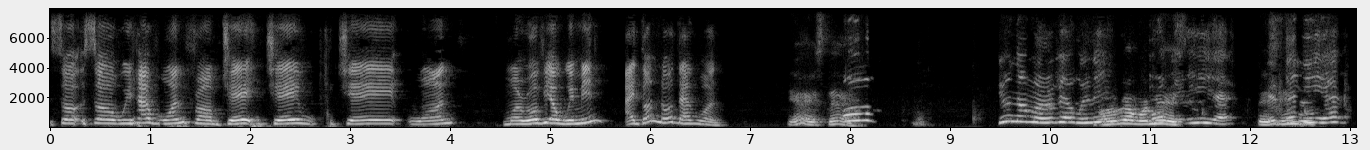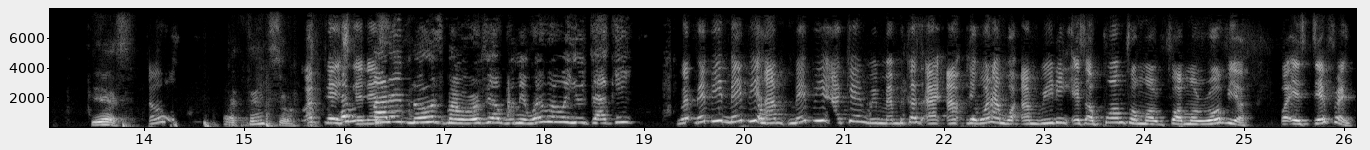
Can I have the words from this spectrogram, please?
so so we have one from J J J one Monrovia women. I don't know that one. Yeah, it's there. Oh, you know Monrovia women. Monrovia women oh, is, here. is, is it here? Yes. Oh, I think so. What page? Everybody knows Monrovia women. Where were you, Jackie? Well, maybe, maybe, um, maybe I can't remember because I, I the one I'm, I'm reading is a poem from from Monrovia, but it's different.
